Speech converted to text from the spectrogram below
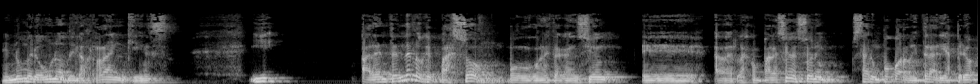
en número uno de los rankings y para entender lo que pasó un poco con esta canción, eh, a ver, las comparaciones suelen ser un poco arbitrarias, pero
